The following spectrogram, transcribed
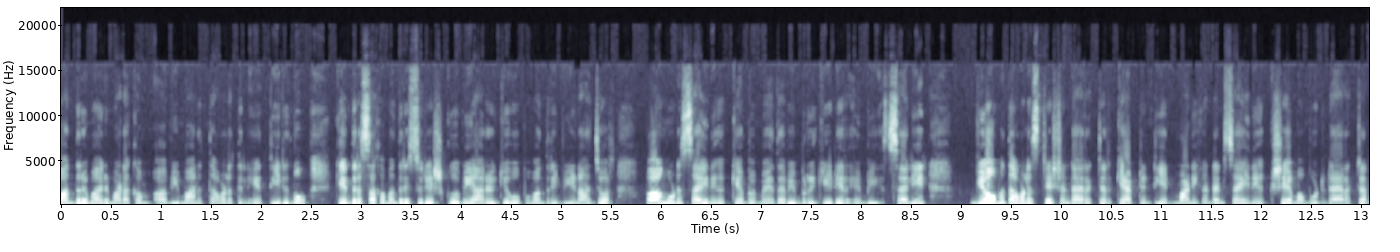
മന്ത്രിമാരും അടക്കം വിമാനത്താവളത്തിൽ എത്തിയിരുന്നു. കേന്ദ്ര സഹമന്ത്രി സുരേഷ് ഗോപി ആരോഗ്യവകുപ്പ് മന്ത്രി വീണ ജോർജ് പാങ്ങോട് സൈനിക ക്യാമ്പ് മേധാവി ബ്രിഗേഡിയർ എം സലീൽ വ്യോമതാവള station director captain T N Manikandan സൈനിക ക്ഷേമ board director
